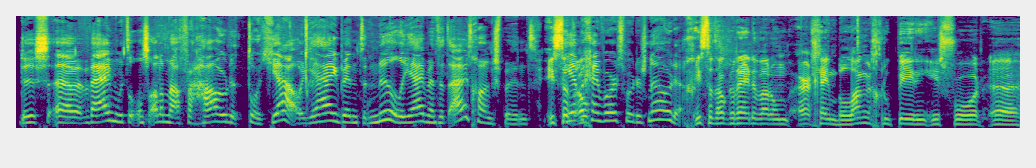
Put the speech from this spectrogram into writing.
Dus uh, wij moeten ons allemaal verhouden tot jou. Jij bent de nul, jij bent het uitgangspunt. Is dat Die hebben geen woordvoerders nodig. Is dat ook een reden waarom er geen belangengroepering is voor uh,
